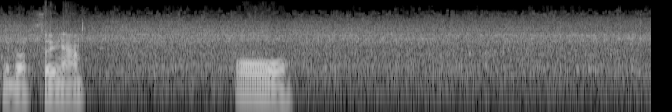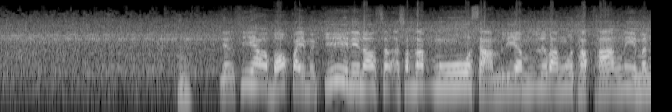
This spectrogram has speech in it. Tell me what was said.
เห็นปะสวยงาม โอ้ อย่างที่เราบอกไปเมื่อกี้นี่เนาะสสำหรับงูสามเหลี่ยมหรือว่างูทับทางนี่มัน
